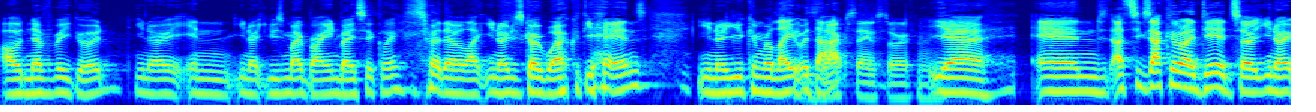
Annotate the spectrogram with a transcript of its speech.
I would never be good, you know, in, you know, using my brain basically. So they were like, you know, just go work with your hands. You know, you can relate with that. Exact same story for me. Yeah. And that's exactly what I did. So, you know,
